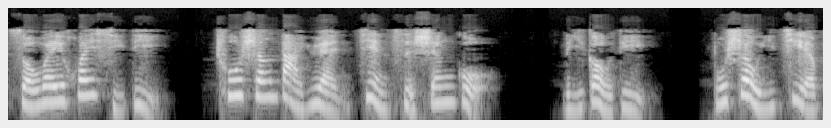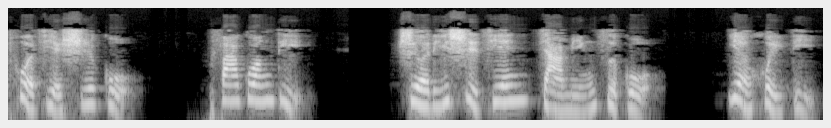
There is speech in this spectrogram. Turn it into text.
所谓欢喜地，出生大愿，见次身故；离垢地，不受一切破戒施故；发光地，舍离世间假名字故；宴会地，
